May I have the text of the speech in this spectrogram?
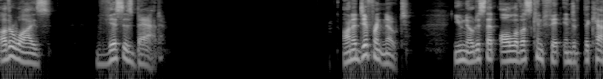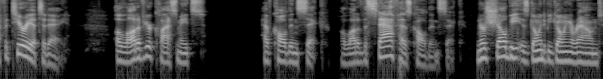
Otherwise, this is bad. On a different note, you notice that all of us can fit into the cafeteria today. A lot of your classmates have called in sick. A lot of the staff has called in sick. Nurse Shelby is going to be going around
